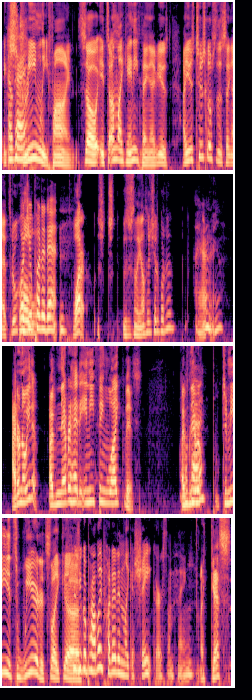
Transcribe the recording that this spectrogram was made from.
Extremely fine. So it's unlike anything I've used. I used two scoops of this thing. I threw What'd you put it in? water. Is there something else I should have put it in? I don't know. I don't know either. I've never had anything like this. I've Okay. never. To me, it's weird. It's like Because uh, you could probably put it in like a shake or something. I guess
